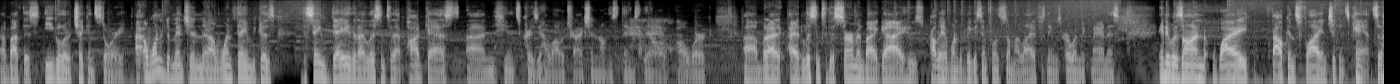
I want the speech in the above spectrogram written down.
about this eagle or chicken story. I wanted to mention uh, one thing because the same day that I listened to that podcast, uh, and you know, it's crazy how law of attraction and all these things they all all work. Uh, but I, I had listened to this sermon by a guy who's probably had one of the biggest influences on my life. His name was Erwin McManus, and it was on why falcons fly and chickens can't. So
